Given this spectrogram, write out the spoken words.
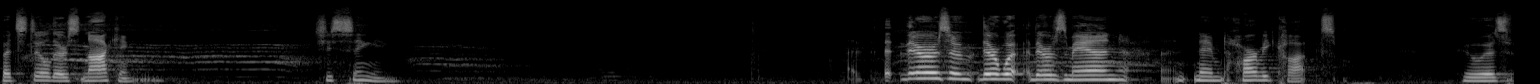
But still, there's knocking. She's singing. There's a there there's a man named Harvey Cox who is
